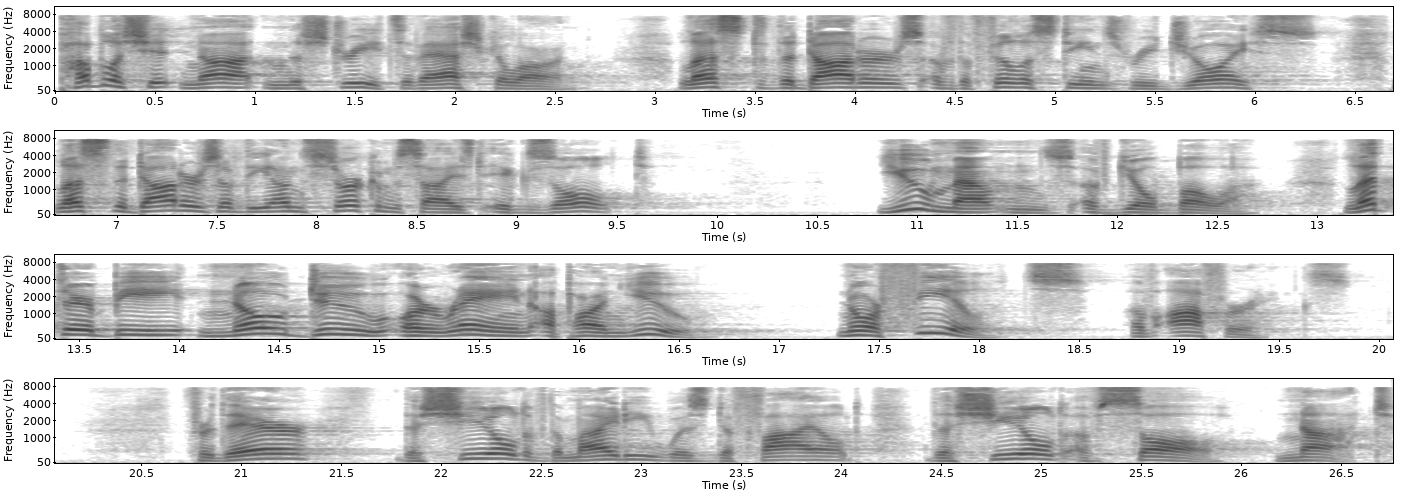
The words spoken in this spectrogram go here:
Publish it not in the streets of Ashkelon, lest the daughters of the Philistines rejoice, lest the daughters of the uncircumcised exult. You mountains of Gilboa, let there be no dew or rain upon you, nor fields of offerings. For there the shield of the mighty was defiled, the shield of Saul not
